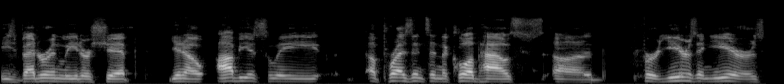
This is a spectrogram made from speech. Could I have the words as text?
he's veteran leadership. You know, obviously a presence in the clubhouse. Uh, for years and years.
